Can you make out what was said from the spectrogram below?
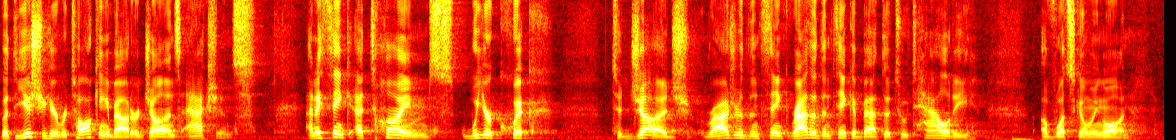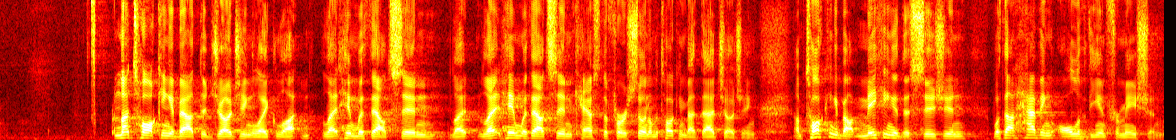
but the issue here we're talking about are John's actions. And I think at times we are quick to judge rather than think, rather than think about the totality of what's going on. I'm not talking about the judging like let, let, him without sin, let, let him without sin cast the first stone. I'm not talking about that judging. I'm talking about making a decision without having all of the information.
